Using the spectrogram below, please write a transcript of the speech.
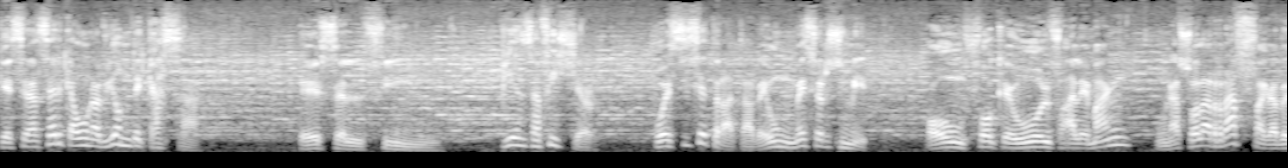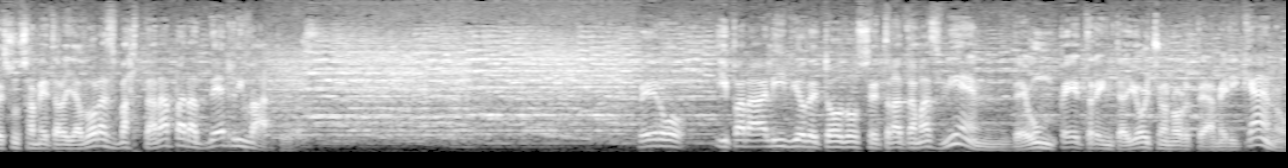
que se acerca un avión de caza. Es el fin, piensa Fisher, pues si se trata de un Messerschmitt o un Focke-Wulf alemán, una sola ráfaga de sus ametralladoras bastará para derribarlos. Pero, y para alivio de todos, se trata más bien de un P-38 norteamericano,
